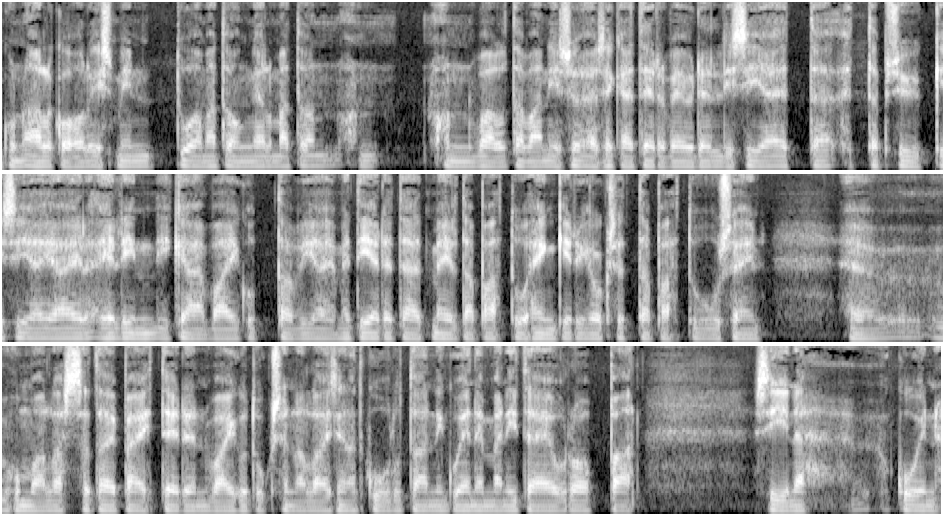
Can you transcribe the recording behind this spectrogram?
kuin alkoholismin tuomat ongelmat on, on, on valtavan isoja sekä terveydellisiä että, että psyykkisiä ja elinikään vaikuttavia. Ja me tiedetään, että meillä tapahtuu henkirjokset, tapahtuu usein humalassa tai päihteiden vaikutuksen alaisena, että kuulutaan niin kuin enemmän Itä-Eurooppaan siinä kuin,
